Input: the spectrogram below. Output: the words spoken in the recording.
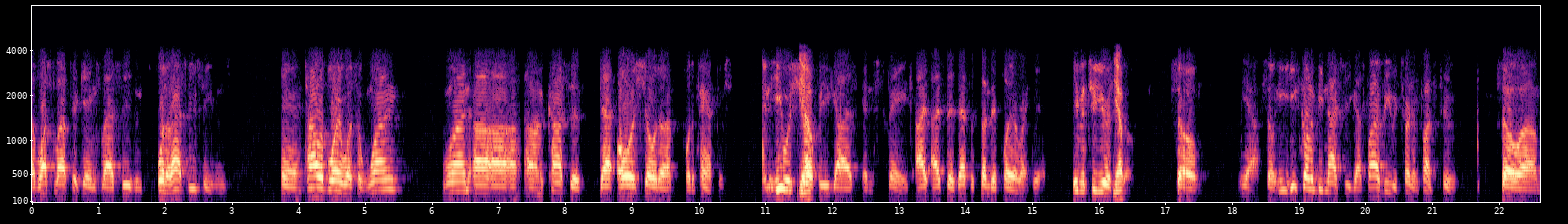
I watched a lot of Pitt games last season, or the last few seasons, and Tyler Boyd was a one one uh, uh, uh, concept that always showed up for the Panthers, and he will show Yep. up for you guys in spades. I, I said that's a Sunday player right there, even two years Yep. ago. So yeah, so he he's going to be nice for you guys. Probably be returning punts too. So um,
